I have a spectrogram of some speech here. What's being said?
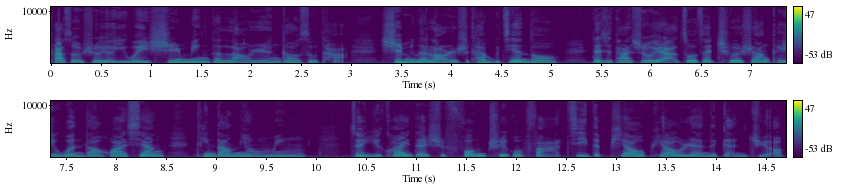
卡索说，有一位失明的老人告诉他，失明的老人是看不见的哦。但是他说呀，坐在车上可以闻到花香，听到鸟鸣。最愉快的是风吹过发髻的飘飘然的感觉啊！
